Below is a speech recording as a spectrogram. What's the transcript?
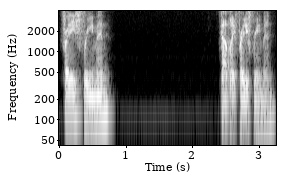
Freddie Freeman. Got to play Freddie Freeman.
